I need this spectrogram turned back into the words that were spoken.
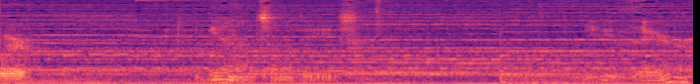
where to begin on some of these. Maybe there?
